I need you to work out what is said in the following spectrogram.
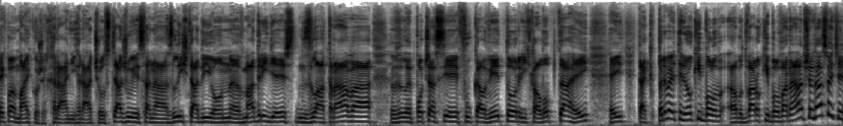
jak povedal Majko, že chráni hráčov, stiažuje sa na zlý štadión v Madride, zlá tráva, počasie, fúkal vietor, rýchla lopta, hej, hej, tak prvé tri roky bol, alebo dva roky bol VAR najlepšie na svete.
